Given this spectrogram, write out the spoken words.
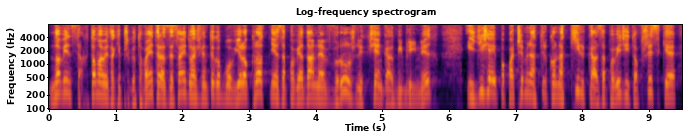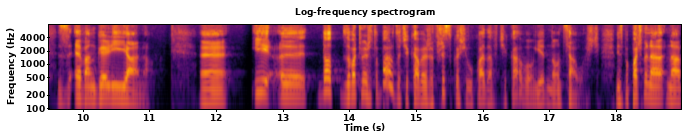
No więc tak, to mamy takie przygotowanie. Teraz zesłanie Ducha Świętego było wielokrotnie zapowiadane w różnych księgach biblijnych i dzisiaj popatrzymy na, tylko na kilka zapowiedzi, to wszystkie z Ewangelii Jana. E, I e, no, zobaczymy, że to bardzo ciekawe, że wszystko się układa w ciekawą, jedną całość. Więc popatrzmy na, na,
